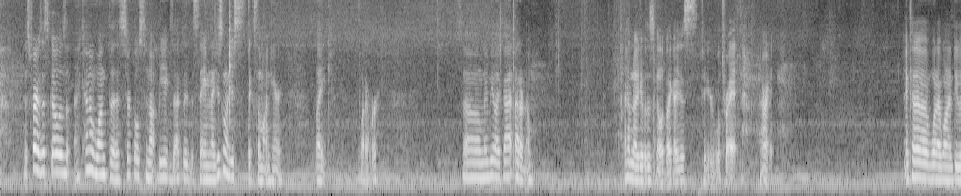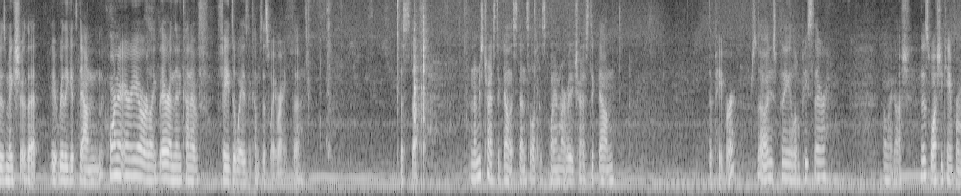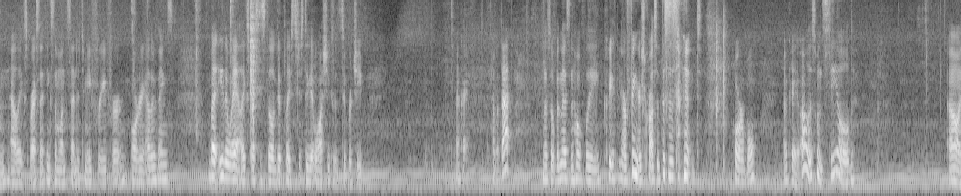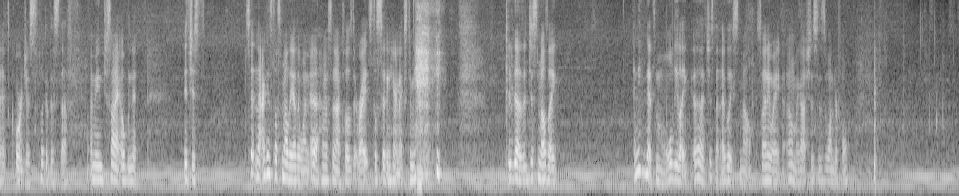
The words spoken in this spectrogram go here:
as far as this goes, I kind of want the circles to not be exactly the same, and I just want to just stick some on here, like, whatever. So maybe like that, I don't know. I have no idea what this is going to look like, I just figure we'll try it. Alright. And kind of what I want to do is make sure that it really gets down in the corner area or like there and then kind of fades away as it comes this way, right? The, the stuff. And I'm just trying to stick down the stencil at this point. I'm not really trying to stick down the paper. So I'm just putting a little piece there. Oh my gosh. This washi came from AliExpress. I think someone sent it to me free for ordering other things. But either way, AliExpress is still a good place just to get washi because it's super cheap. Okay, how about that? Let's open this and hopefully our fingers crossed that this isn't horrible. Okay, oh, this one's sealed. Oh, it's gorgeous. Look at this stuff. I mean, just when I opened it, it's just sitting there. I can still smell the other one. Ugh, I must have not closed it right. It's still sitting here next to me. it does. It just smells like anything that's moldy, like, ugh, it's just an ugly smell. So anyway, oh my gosh, this is wonderful.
